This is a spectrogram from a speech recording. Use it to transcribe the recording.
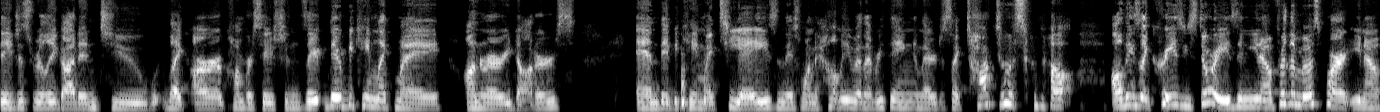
they just really got into like our conversations. They they became like my honorary daughters and they became my TAs and they just wanted to help me with everything and they're just like talk to us about all these like crazy stories. And you know for the most part you know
